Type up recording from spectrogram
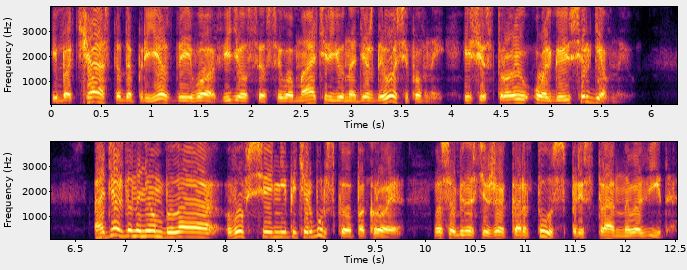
ибо часто до приезда его виделся с его матерью Надеждой Осиповной и сестрою Ольгой Сергеевной. Одежда на нем была вовсе не петербургского покроя, в особенности же картуз пристранного вида.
